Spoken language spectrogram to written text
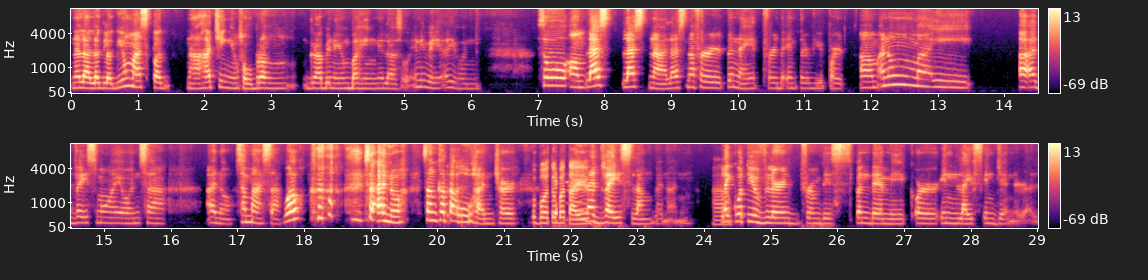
nalalaglag yung mask pag nahahatching, yung sobrang grabe na yung bahing nila. So anyway, ayun. So um last last na, last na for tonight for the interview part. Um anong mai a-advise mo ngayon sa ano, sa masa? Wow. sa ano, sang katauhan, char. Boboto ba tayo? Advice lang, ganun. Ah, Like what you've learned from this pandemic or in life in general.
